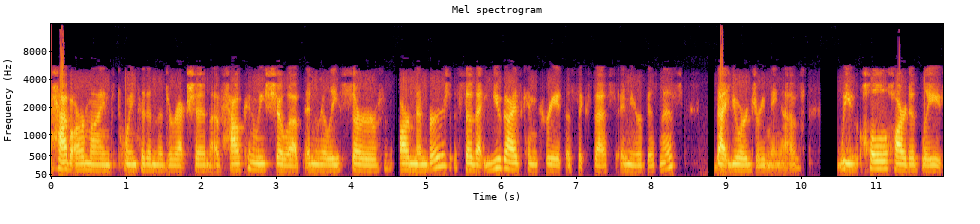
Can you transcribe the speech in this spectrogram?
have our minds pointed in the direction of how can we show up and really serve our members so that you guys can create the success in your business that you're dreaming of. We wholeheartedly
